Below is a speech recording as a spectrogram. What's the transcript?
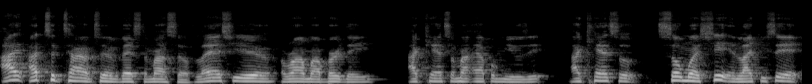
I I took time to invest in myself. Last year around my birthday, I canceled my Apple Music. I canceled so much shit. And like you said,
